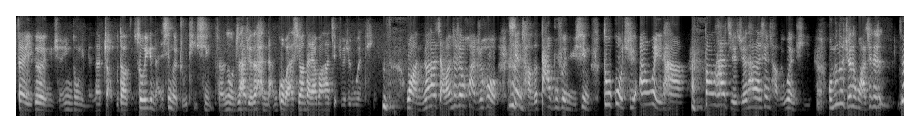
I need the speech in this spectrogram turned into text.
在一个女权运动里面，他找不到作为一个男性的主体性。反正总之，他觉得很难过吧。他希望大家帮他解决这个问题。哇，你知道他讲完这些话之后，现场的大部分女性都过去安慰他，帮他解决他在现场的问题。我们都觉得哇，这个。这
